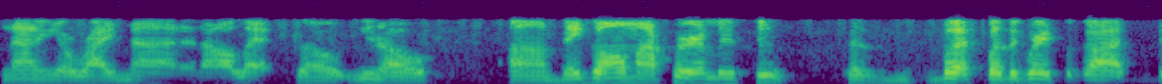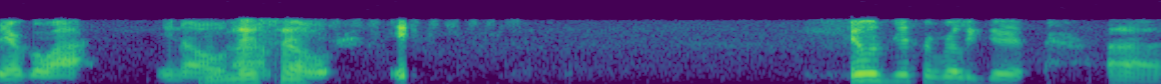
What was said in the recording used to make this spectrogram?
not in your right mind and all that so you know um they go on my prayer list too because but for the grace of god there go i you know um, Listen. so it it was just a really good uh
